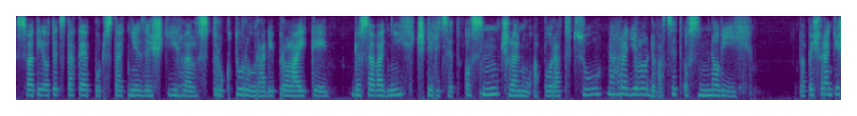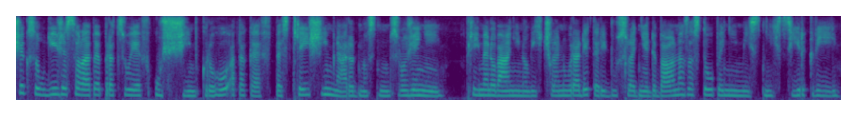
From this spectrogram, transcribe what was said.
Svatý otec také podstatně zeštíhlel strukturu Rady pro lajky. Dosavadních 48 členů a poradců nahradilo 28 nových. Papež František soudí, že se lépe pracuje v užším kruhu a také v pestřejším národnostním složení. Při jmenování nových členů rady tedy důsledně dbal na zastoupení místních církví.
